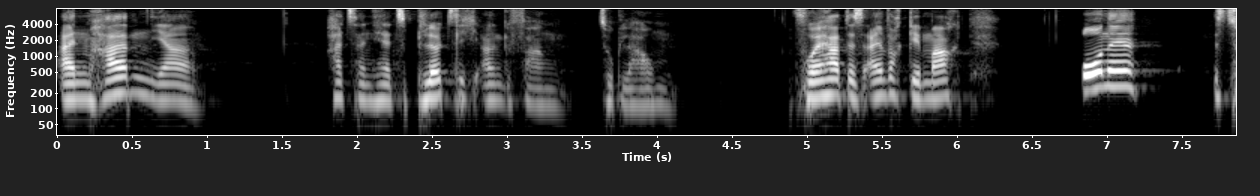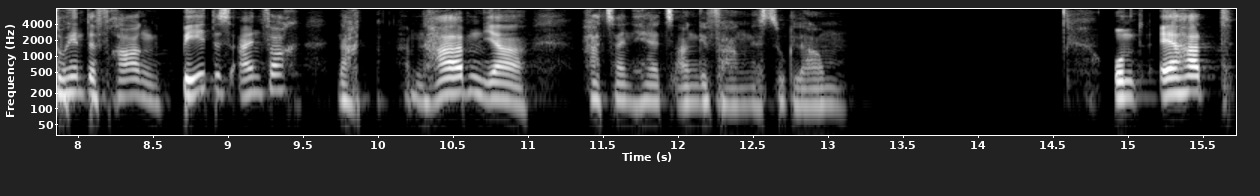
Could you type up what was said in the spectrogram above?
einem halben Jahr hat sein Herz plötzlich angefangen zu glauben. Vorher hat es einfach gemacht, ohne es zu hinterfragen. Bet es einfach. Nach einem halben Jahr hat sein Herz angefangen, es zu glauben. Und er hat,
